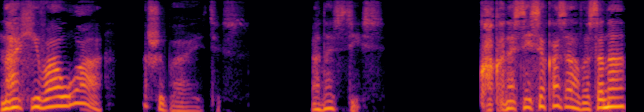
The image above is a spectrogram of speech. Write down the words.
на Хивауа. Ошибаетесь. Она здесь. Как она здесь оказалась? Она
